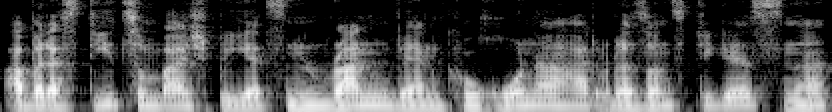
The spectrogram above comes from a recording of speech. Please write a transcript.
aber dass die zum Beispiel jetzt einen Run während Corona hat oder sonstiges, ne?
